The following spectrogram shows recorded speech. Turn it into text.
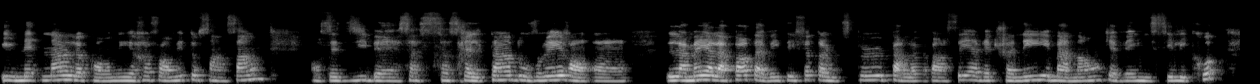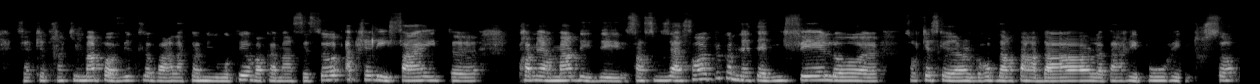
Et maintenant, là, qu'on est reformés tous ensemble, on s'est dit, ben ça, serait le temps d'ouvrir. on, la main à la porte avait été faite un petit peu par le passé avec René et Manon qui avaient initié les groupes. Fait que tranquillement, pas vite, là, vers la communauté, on va commencer ça. Après les fêtes, euh, premièrement, des, sensibilisations, un peu comme Nathalie fait là, euh, sur qu'est-ce qu'il y a un groupe d'entendeurs, le par et pour et tout ça,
